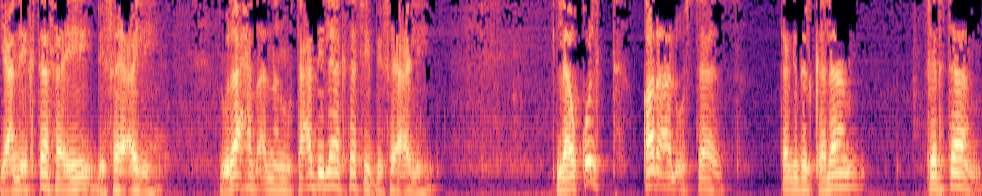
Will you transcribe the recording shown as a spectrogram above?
يعني اكتفى إيه؟ بفاعله. نلاحظ أن المتعدي لا يكتفي بفاعله. لو قلت قرأ الأستاذ تجد الكلام فرتام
